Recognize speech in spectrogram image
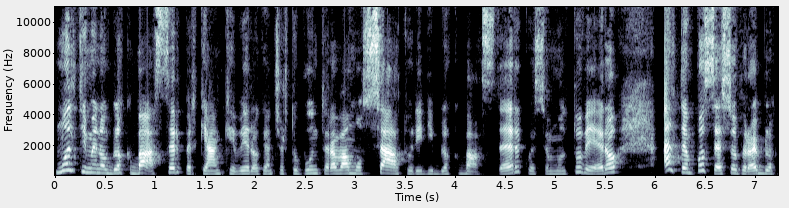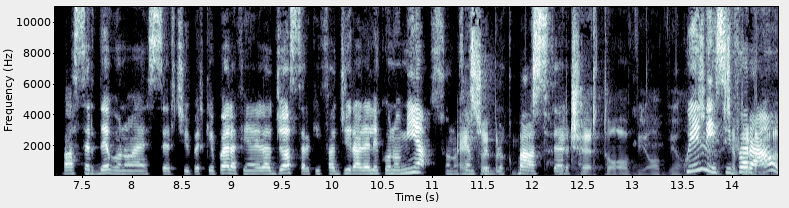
Molti meno blockbuster, perché è anche vero che a un certo punto eravamo saturi di blockbuster, questo è molto vero. Al tempo stesso però i blockbuster devono esserci, perché poi alla fine della giostra chi fa girare l'economia sono Eh, sempre i i blockbuster. Eh, certo, ovvio, ovvio. Quindi Se- si farà ma-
